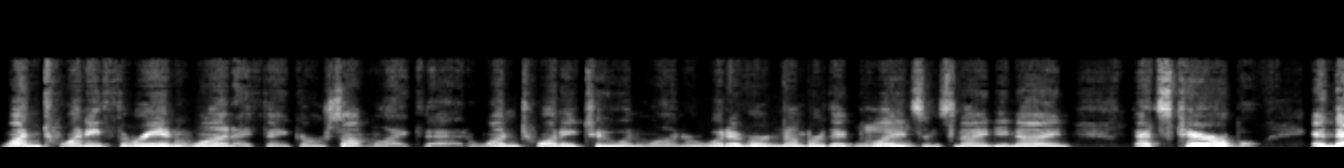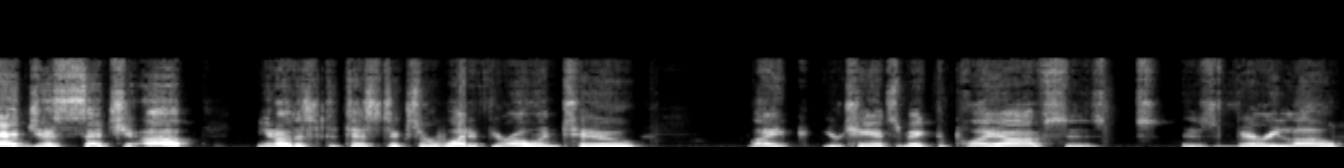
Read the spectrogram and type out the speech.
123 and 1 i think or something like that 122 and 1 or whatever number they played mm. since 99 that's terrible and that just sets you up you know the statistics are what if you're 0 and 2 like your chance to make the playoffs is is very low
